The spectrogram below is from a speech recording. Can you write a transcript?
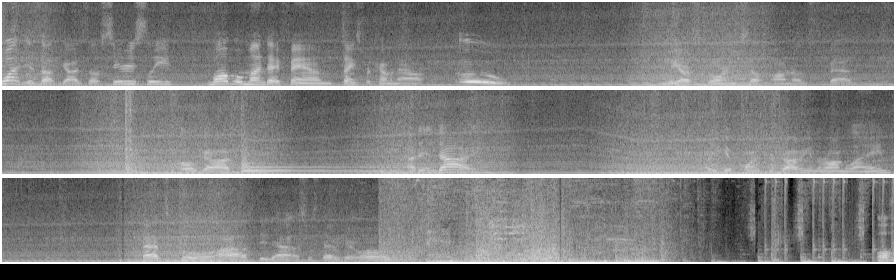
what is up, guys, though? Seriously, Mobile Monday fam, thanks for coming out. Oh, we are scoring so... Oh, no, this is bad. Oh, God. I didn't die. Oh, you get points for driving in the wrong lane? That's cool. Alright, let's do that. Let's just stay over here. Whoa. Oh,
